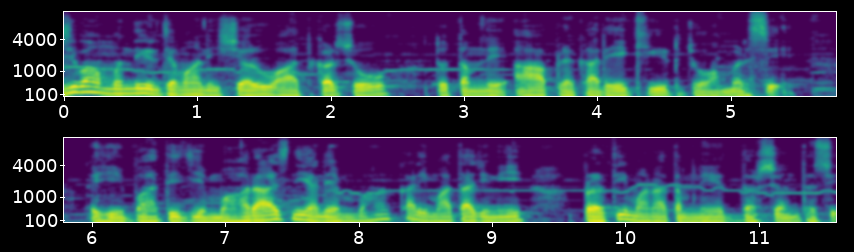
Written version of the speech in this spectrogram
જેવા મંદિર જવાની શરૂઆત કરશો તો તમને આ પ્રકારે ગીટ જોવા મળશે. અહીં ભાતીજી મહારાજની અને મહાકાળી માતાજીની પ્રતિમાના તમને દર્શન થશે.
